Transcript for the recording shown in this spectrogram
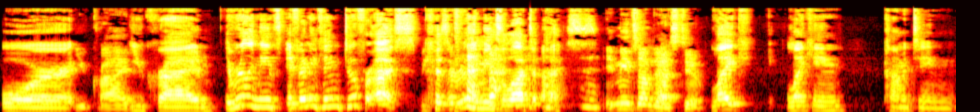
or You cried. you cried, it really means, if anything, do it for us because it really means a lot to us. it means something to us too. Like liking, commenting,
